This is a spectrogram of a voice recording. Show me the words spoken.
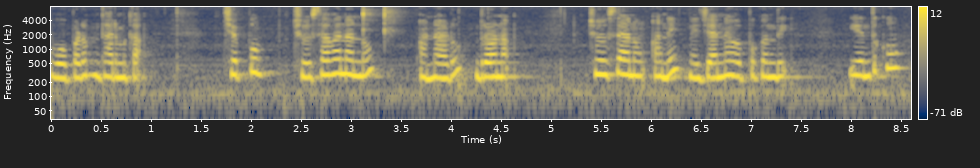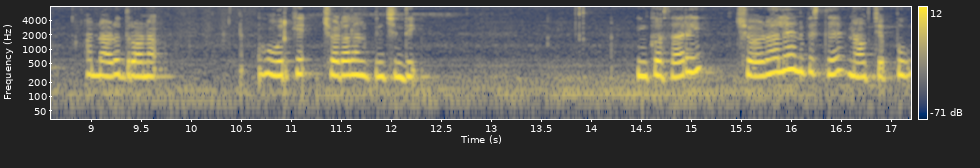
ఊపడం ధార్మిక. చెప్పు చూసావా నన్ను? అన్నాడు ద్రోణ. చూశాను అని నిజాన్నే ఒప్పుకుంది. ఎందుకు? అన్నాడు ద్రోణ. ఊరికే చూడాలనిపించింది. ఇంకోసారి చూడాలి అనిపిస్తే నాకు చెప్పు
